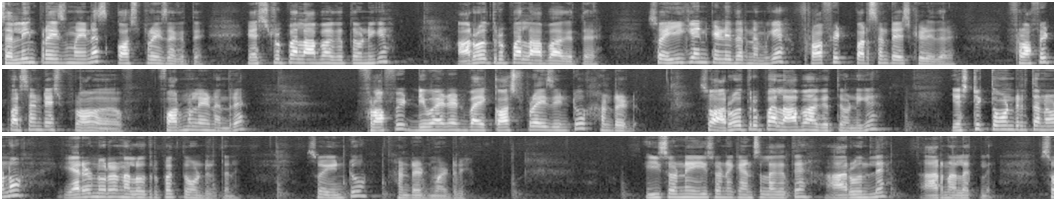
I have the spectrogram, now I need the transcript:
selling price minus cost price ಆಗುತ್ತೆ. ಎಷ್ಟು ರೂಪಾಯಿ ಲಾಭ ಆಗುತ್ತೆ ಅವನಿಗೆ? ಅರವತ್ತು ರೂಪಾಯಿ ಲಾಭ ಆಗುತ್ತೆ. ಸೊ ಈಗೇನು ಕೇಳಿದ್ದಾರೆ ನಮಗೆ? ಪ್ರಾಫಿಟ್ ಪರ್ಸೆಂಟೇಜ್ ಕೇಳಿದ್ದಾರೆ. ಪ್ರಾಫಿಟ್ ಪರ್ಸಂಟೇಜ್ ಫಾರ್ಮುಲಾ ಏನಂದರೆ profit divided by cost price into hundred so ಅರವತ್ತು ರೂಪಾಯಿ ಲಾಭ ಆಗುತ್ತೆ ಅವನಿಗೆ. ಎಷ್ಟಕ್ಕೆ ತೊಗೊಂಡಿರ್ತಾನೆ ಅವನು? ಎರಡು ನೂರ ನಲ್ವತ್ತು ರೂಪಾಯಿಗೆ ತೊಗೊಂಡಿರ್ತಾನೆ. ಸೊ ಇಂಟು ಹಂಡ್ರೆಡ್ ಮಾಡಿರಿ. ಈ ಸೊನ್ನೆ ಈ ಸೊನ್ನೆ ಕ್ಯಾನ್ಸಲ್ ಆಗುತ್ತೆ. ಆರು ಒಂದಲೇ ಆರು ನಾಲ್ಕಲೆ so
